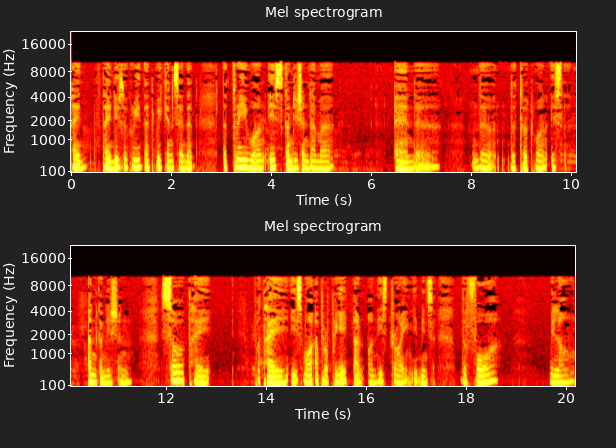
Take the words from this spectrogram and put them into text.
Thầy disagree that we can say that the three one is conditioned dharma and uh, the the third one is unconditioned. So Thầy for Thầy is more appropriate on, on his drawing. It means the four belong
